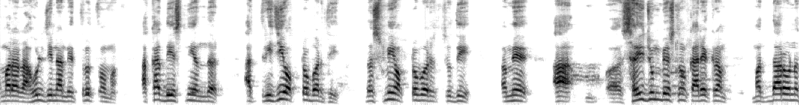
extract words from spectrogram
અમારા રાહુલજીના નેતૃત્વમાં આખા દેશની અંદર આ ત્રીજી ઓક્ટોબરથી દસમી ઓક્ટોબર સુધી અમે આ સહી ઝુંબેશનો કાર્યક્રમ, મતદારોનો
